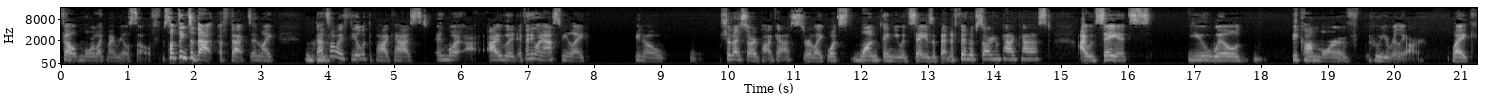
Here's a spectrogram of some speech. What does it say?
felt more like my real self, something to that effect, and like mm-hmm. that's how I feel with the podcast. And what I would, if anyone asked me, like, you know, should I start a podcast, or like, what's one thing you would say is a benefit of starting a podcast? I would say it's you will become more of who you really are. Like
